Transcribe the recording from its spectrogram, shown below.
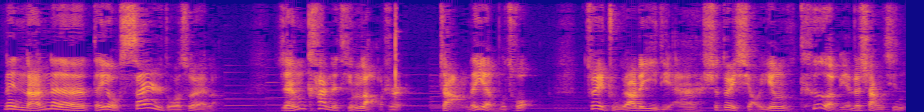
那男的得有三十多岁了，人看着挺老实，长得也不错。最主要的一点是对小英特别的上心，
